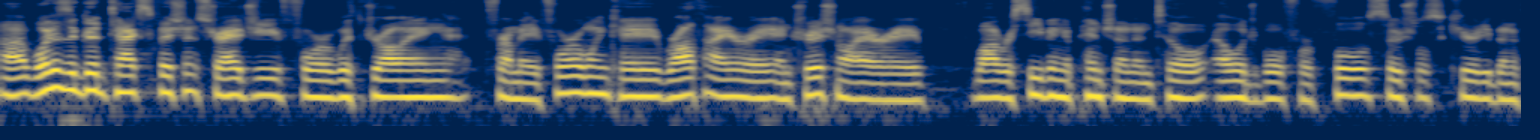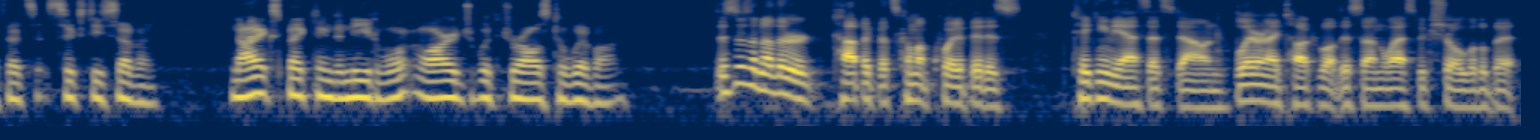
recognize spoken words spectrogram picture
Uh, what is a good tax efficient strategy for withdrawing from a 401k, Roth IRA, and traditional IRA while receiving a pension until eligible for full Social Security benefits at 67, not expecting to need large withdrawals to live on? This is another topic that's come up quite a bit is taking the assets down. Blair and I talked about this on last week's show a little bit.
